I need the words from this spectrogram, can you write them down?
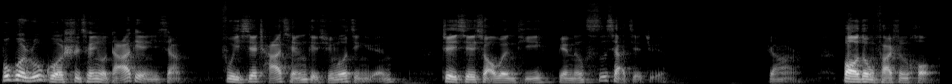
不过，如果事前有打点一下，付一些茶钱给巡逻警员，这些小问题便能私下解决。然而，暴动发生后，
